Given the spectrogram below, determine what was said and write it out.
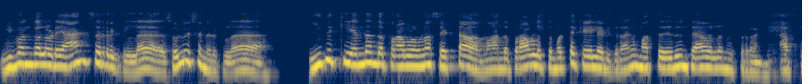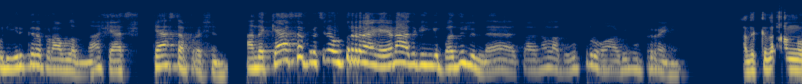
இவங்களுடைய ஆன்சர் இருக்குல்ல சொல்யூஷன் இருக்குல்ல இதுக்கு எந்தெந்த ப்ராப்ளம்லாம் செட் ஆகுமோ அந்த ப்ராப்ளத்தை மட்டும் கையில எடுக்கிறாங்க. மத்த எதுவும் தேவையில்லன்னு விட்டுறாங்க அப்படி இருக்கிற ப்ராப்ளம் தான் கேஸ்ட் கேஸ்ட் அப்ரேஷன் அந்த கேஸ்ட் அப்ரேஷனை விட்டுறாங்க ஏன்னா அதுக்கு இங்க பதில் இல்ல. அதனால அது விட்டுருவோம் அப்படின்னு விட்டுறாங்க அதுக்கு தான் அவங்க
